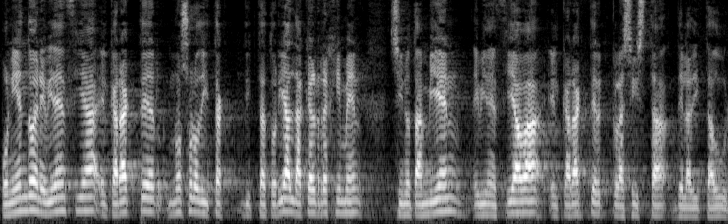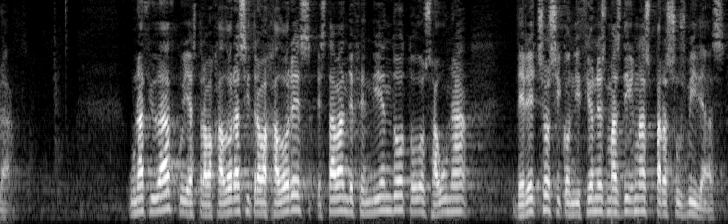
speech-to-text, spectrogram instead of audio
poniendo en evidencia el carácter no solo dictatorial de aquel régimen, sino también evidenciaba el carácter clasista de la dictadura. Una ciudad cuyas trabajadoras y trabajadores estaban defendiendo todos a una derechos y condiciones más dignas para sus vidas,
